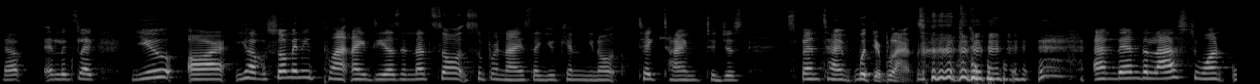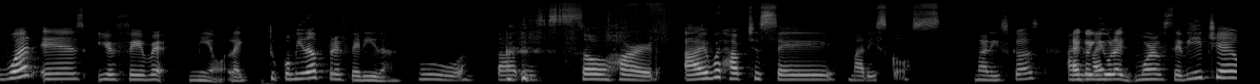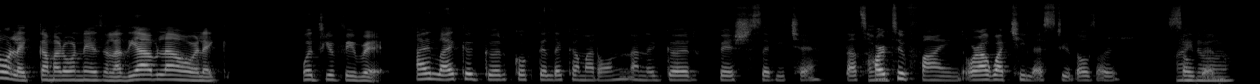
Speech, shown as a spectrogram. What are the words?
Yep, it looks like you are you have so many plant ideas and that's so super nice that you can, you know, take time to just spend time with your plants. and then the last one, what is your favorite meal? Like tu comida preferida? Ooh, that is so hard. I would have to say mariscos. Mariscos? I Like are like you like more of ceviche or like camarones a la diabla or like what's your favorite? I like a good cóctel de camarón and a good fish ceviche. That's Oh, hard to find. Or aguachiles too. Those are I so good.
